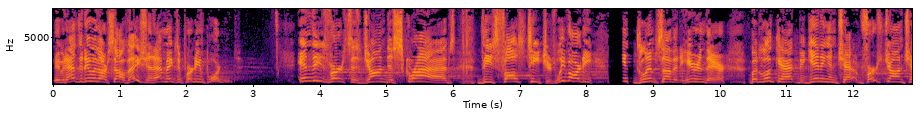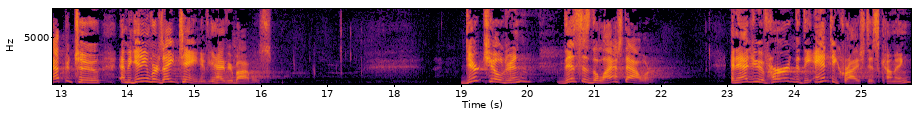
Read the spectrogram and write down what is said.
If it has to do with our salvation, that makes it pretty important. In these verses, John describes these false teachers. We've already seen a glimpse of it here and there, but look at beginning in 1 John chapter 2 and beginning in verse 18 if you have your Bibles. Dear children, this is the last hour. And as you have heard that the Antichrist is coming,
